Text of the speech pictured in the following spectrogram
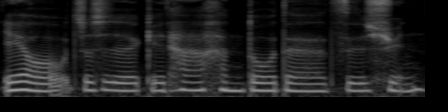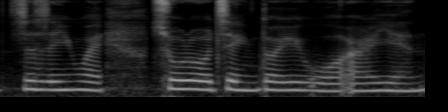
也有就是给他很多的资讯，这是因为出入境对于我而言。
